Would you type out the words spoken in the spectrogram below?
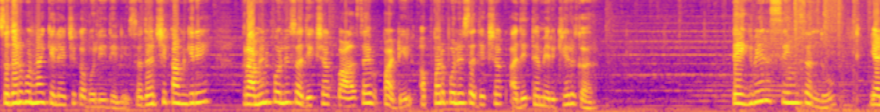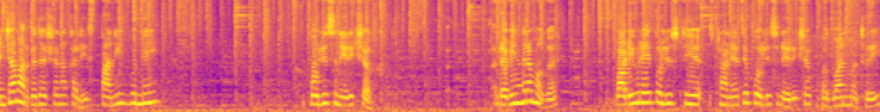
सदर गुन्हा केल्याची कबुली दिली. सदरची कामगिरी ग्रामीण पोलीस अधीक्षक बाळासाहेब पाटील अप्पर पोलीस अधीक्षक आदित्य मिरखेलकर तेगवीर सिंग संधू यांच्या मार्गदर्शनाखाली स्थानिक गुन्हे पोलीस निरीक्षक रवींद्र मगर वाडिवरे पोलीस ठाण्याचे पोलीस निरीक्षक भगवान मथुरे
